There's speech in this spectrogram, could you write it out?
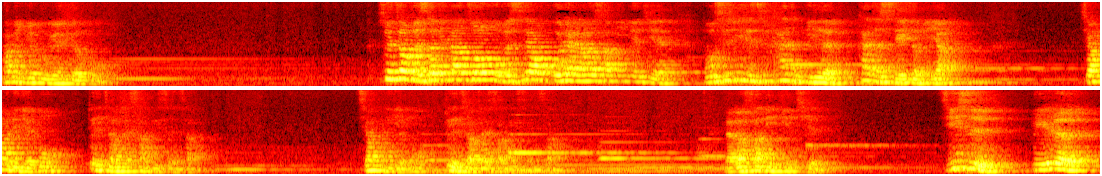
他们愿不愿意跟我？所以在我们生命当中，我们是要回来来到上帝面前，不是一直是看着别人，看着谁怎么样，将我们的眼目对焦在上帝身上，将你的眼目对焦在上帝身上，来到上帝面前。即使别人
